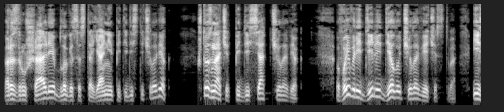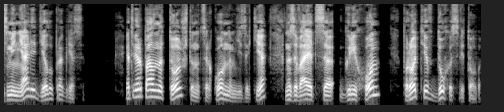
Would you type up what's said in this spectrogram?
разрушали благосостояние 50 человек. Что значит 50 человек? Вы вредили делу человечества и изменяли делу прогресса. Это, Вера Павловна, то, что на церковном языке называется грехом против Духа Святого.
